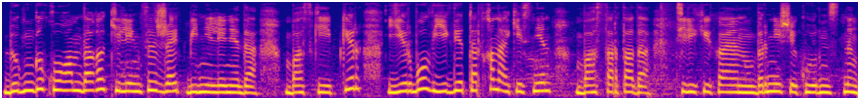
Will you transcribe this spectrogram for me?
бүгінгі қоғамдағы келеңсіз жайт бейнеленеді. Бас кейіпкер Ербол егде тартқан әкесінен бас тартады. Телехикаяның бірнеше көрінісінің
